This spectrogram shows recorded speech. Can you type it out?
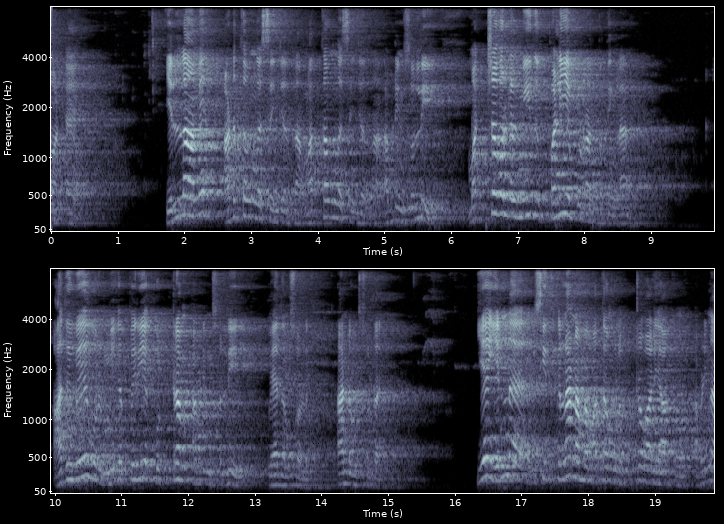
மாட்டேன். எல்லாமே அடுத்தவங்க செஞ்சது தான் மற்றவங்க செஞ்சது தான் அப்படின்னு சொல்லி மற்றவர்கள் மீது பழிய போடுறாங்க பார்த்தீங்களா அதுவே ஒரு மிகப்பெரிய குற்றம் அப்படின்னு சொல்லி வேதம் சொல்லுது. ஆண்டவர் சொல்கிறார் ஏன் என்ன விஷயத்துக்கெல்லாம் நம்ம மற்றவங்களை குற்றவாளி ஆக்குவோம்? அப்படின்னா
